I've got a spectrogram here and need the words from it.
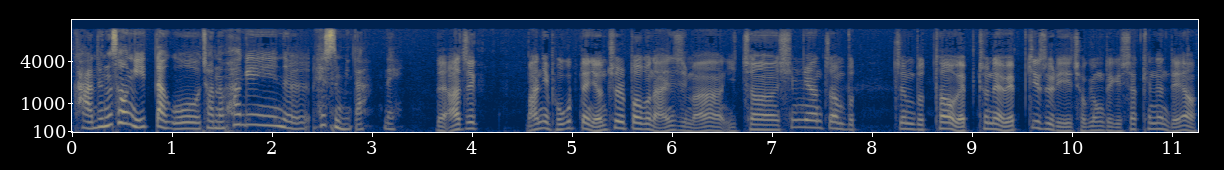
가능성이 있다고 저는 확인을 했습니다. 네. 네, 아직 많이 보급된 연출법은 아니지만 2010년 전쯤부터 웹툰의 웹 기술이 적용되기 시작했는데요.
